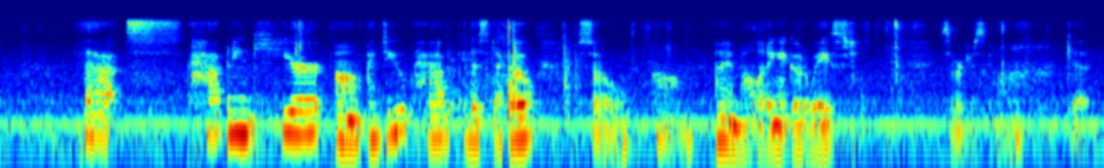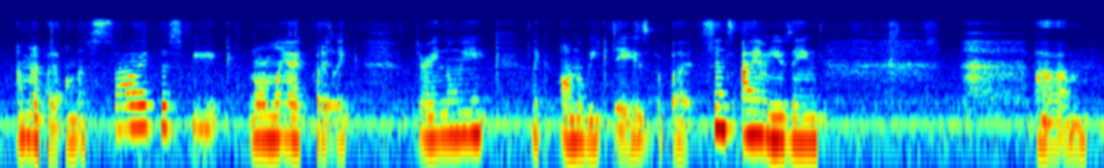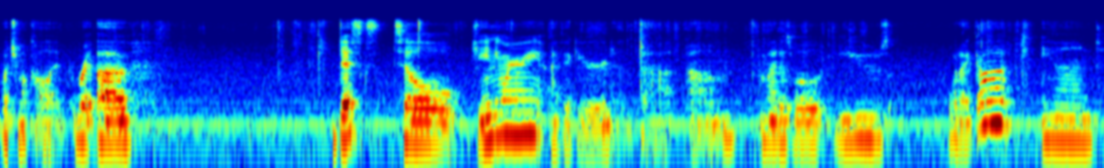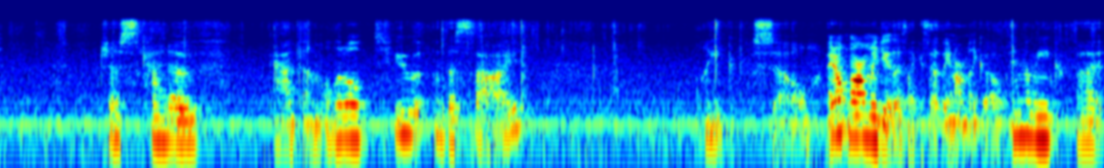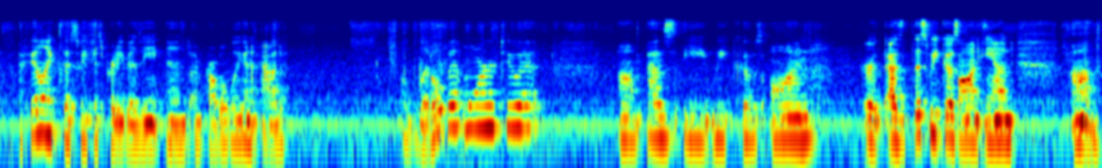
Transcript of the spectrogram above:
that's happening here. Um, I do have this deco, so um, I am not letting it go to waste. So we're just gonna get, I'm gonna put it on the side this week. Normally I put it like during the week, like on the weekdays, but since I am using um, whatchamacallit, uh, discs till January, I figured that um, I might as well use what I got and just kind of add them a little to the side like so. I don't normally do this, like I said, they normally go in the week, but I feel like this week is pretty busy and I'm probably gonna add a little bit more to it um, as the week goes on, or as this week goes on and um,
